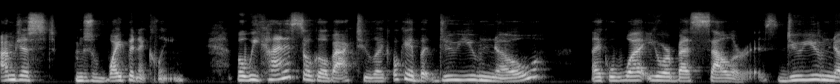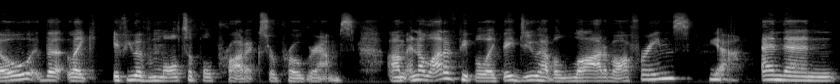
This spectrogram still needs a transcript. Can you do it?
I'm just I'm just wiping it clean. But we kind of still go back to like, okay, but do you know like what your best seller is? Do you know that like if you have multiple products or programs? Um, and a lot of people like they do have a lot of offerings. Yeah. And then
